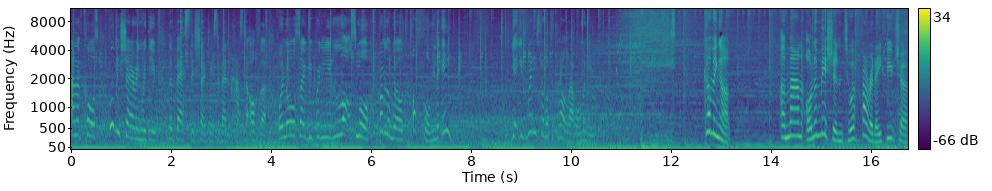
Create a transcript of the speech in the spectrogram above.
And of course, we'll be sharing with you the best this showcase event has to offer. We'll also be bringing you lots more from the world of Formula E. Yet you'd really struggle to park that one, wouldn't you? Coming up, a man on a mission to a Faraday future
